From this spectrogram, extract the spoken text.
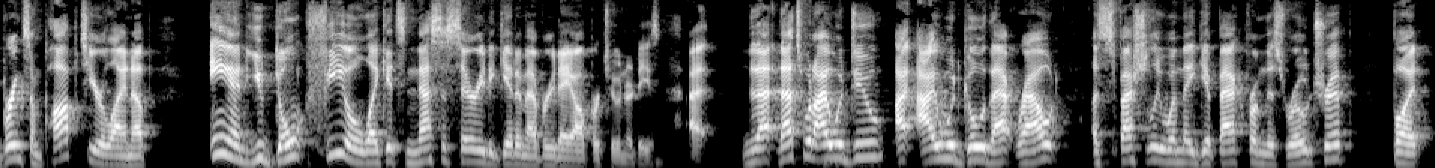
bring some pop to your lineup. And you don't feel like it's necessary to get him everyday opportunities. that, that's what I would do. I, I would go that route, especially when they get back from this road trip. But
